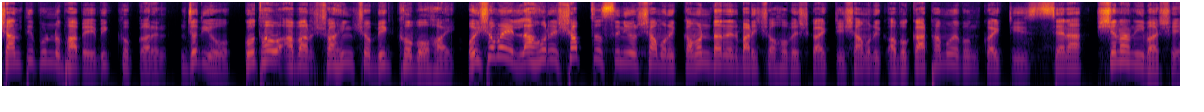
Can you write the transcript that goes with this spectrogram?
শান্তিপূর্ণভাবে বিক্ষোভ করেন, যদিও কোথাও আবার সহিংস বিক্ষোভও হয়। ওই সময় লাহোরের সবচেয়ে সিনিয়র সামরিক কমান্ডারের বাড়ি সহ বেশ কয়েকটি সামরিক অবকাঠামো এবং কয়েকটি সেনা সেনানিবাসে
